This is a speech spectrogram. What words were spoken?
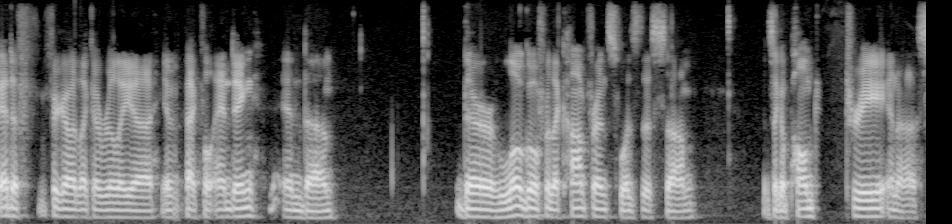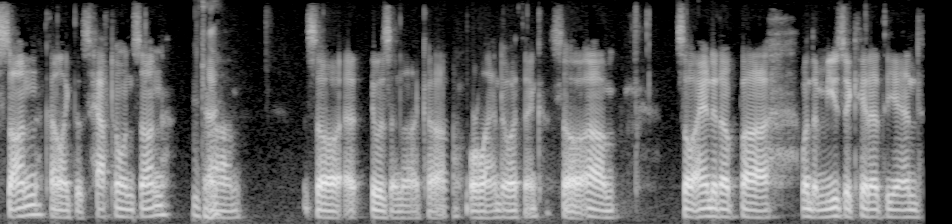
had to figure out like a really uh, impactful ending, and um, their logo for the conference was this. Um, it's like a palm tree and a sun, kind of like this halftone sun. Okay. Um, so uh, it was in like uh, Orlando, I think. So um, so I ended up uh, when the music hit at the end,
